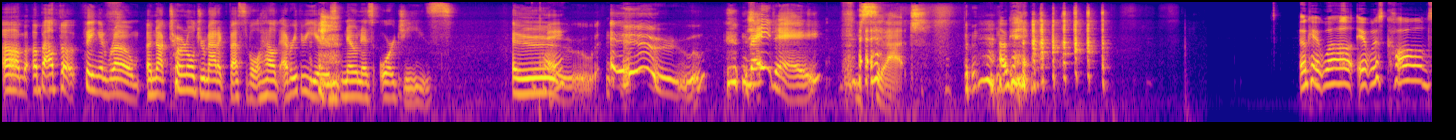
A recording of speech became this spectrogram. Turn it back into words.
um, about the thing in Rome, a nocturnal dramatic festival held every three years, known as orgies. Ooh, ooh, Mayday, you slut. Okay. Okay, well, it was called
